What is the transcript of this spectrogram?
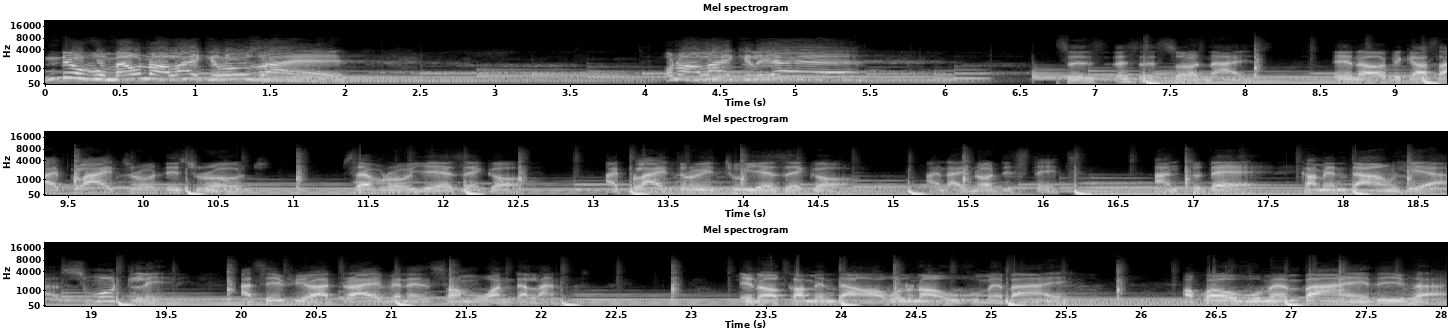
Ndị uvume unu alaikili ụzọ a unu alaikili ya This is, this is so nice, you know, because I applied through this road several years ago. I applied through it two years ago, and I know the state. And today, coming down here smoothly, as if you are driving in some wonderland. You know, coming down, I will know uvume bai. Okwa uvume mbai diva.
